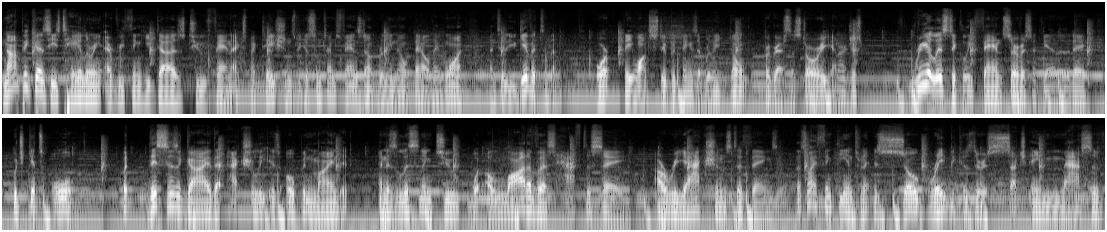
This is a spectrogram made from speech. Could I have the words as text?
Not because he's tailoring everything he does to fan expectations, because sometimes fans don't really know what the hell they want until you give it to them. Or they want stupid things that really don't progress the story and are just realistically fan service at the end of the day, which gets old. But this is a guy that actually is open minded and is listening to what a lot of us have to say, our reactions to things. That's why I think the internet is so great because there is such a massive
